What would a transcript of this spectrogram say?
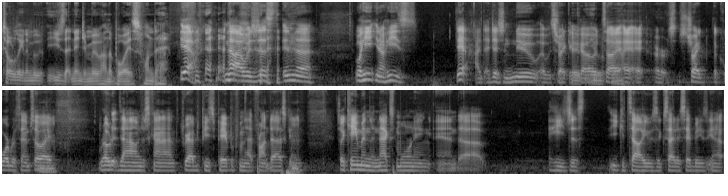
totally gonna move, use that ninja move on the boys one day. yeah, no, I was just in the. Well, he, you know, he's. Yeah, I, I just knew it would strike a code, you- so I, yeah. I, I or strike the chord with him. So Mhm. I wrote it down, just kind of grabbed a piece of paper from that front desk, and Mm. so I came in the next morning, and uh, he just, you could tell he was excited to say, but he's, you know,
